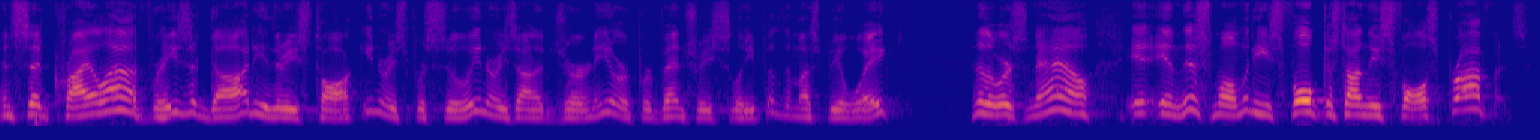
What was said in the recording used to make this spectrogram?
and said, Cry aloud, for he's a God. Either he's talking, or he's pursuing, or he's on a journey, or peradventure he sleepeth and must be awaked. In other words, now, in, in this moment, he's focused on these false prophets.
